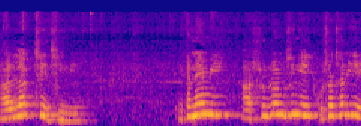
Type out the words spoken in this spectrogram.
আর লাগছে ঝিঙে। এখানে আমি আটশো গ্রাম ঝিঙে খোসা ছাড়িয়ে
